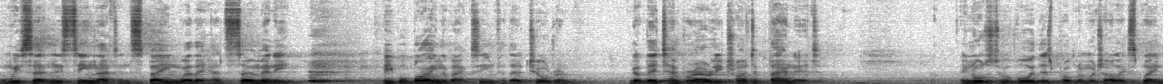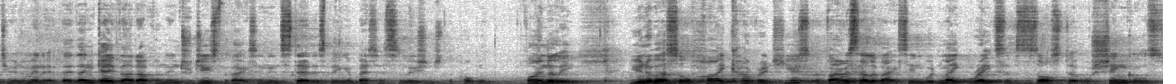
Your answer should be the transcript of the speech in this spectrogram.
and we've certainly seen that in Spain, where they had so many people buying the vaccine for their children that they temporarily tried to ban it in order to avoid this problem, which I'll explain to you in a minute. They then gave that up and introduced the vaccine instead as being a better solution to the problem. Finally, universal high coverage use of varicella vaccine would make rates of zoster or shingles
